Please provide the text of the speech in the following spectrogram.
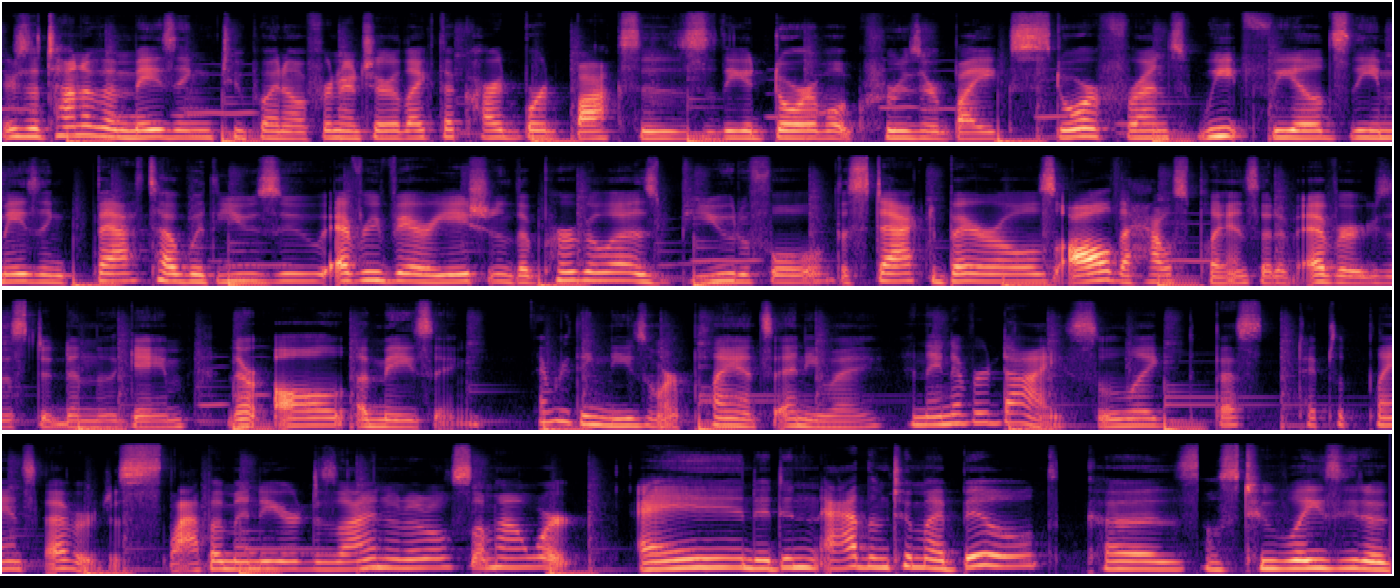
There's a ton of amazing 2.0 furniture like the cardboard boxes, the adorable cruiser bikes, storefronts, wheat fields, the amazing bathtub with yuzu, every variation of the pergola is beautiful, the stacked barrels, all the houseplants that have ever existed in the game. They're all amazing. Everything needs more plants anyway, and they never die, so like the best types of plants ever. Just slap them into your design and it'll somehow work. And I didn't add them to my build because I was too lazy to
